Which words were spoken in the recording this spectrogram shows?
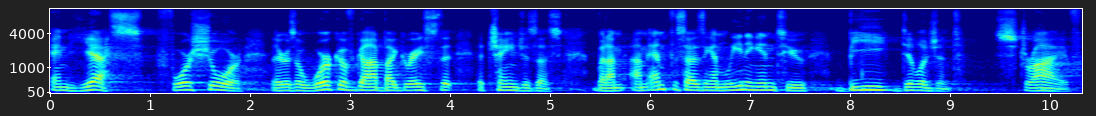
And yes, for sure. There is a work of God by grace that, that changes us. But I'm, I'm emphasizing, I'm leaning into be diligent, strive,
